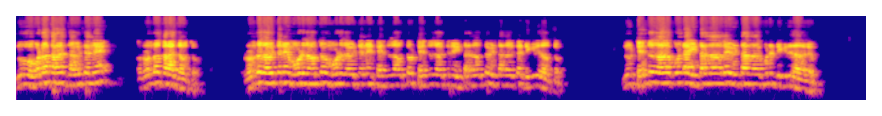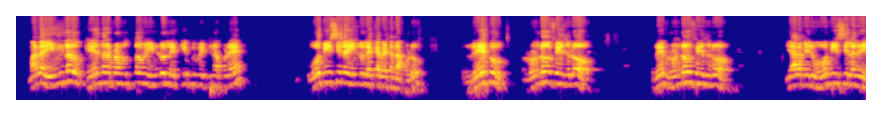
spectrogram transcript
నువ్వు ఒకటో తరగతి చదివితేనే రెండో తరగతి చదువుతావు. రెండు చదివితేనే మూడు చదువుతావు మూడు చదివితేనే టెన్త్ చదువుతావు టెన్త్ చదివితేనే ఇంటర్ చదువుతావు ఇంటర్ చదివితే డిగ్రీ చదువుతావు. నువ్వు టెన్త్ చదవకుండా ఇంటర్ చదవలేవు ఇంటర్ చదవకుండా డిగ్రీ చదవలేవు. మళ్ళీ ఇండ్లు కేంద్ర ప్రభుత్వం ఇండ్లు లెక్కింపు పెట్టినప్పుడే ఓబీసీల ఇండ్లు లెక్క పెట్టినప్పుడు రేపు రెండో ఫేజులో రేపు రెండో ఫేజులో ఇవాళ మీరు ఓబీసీలది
